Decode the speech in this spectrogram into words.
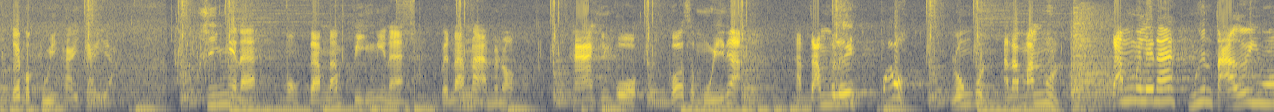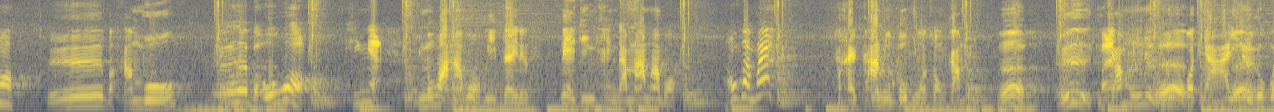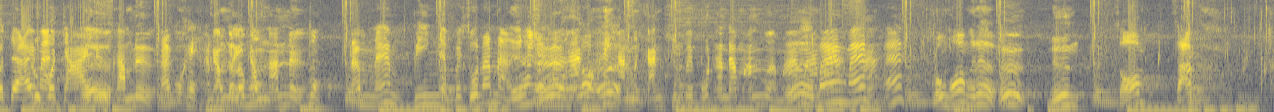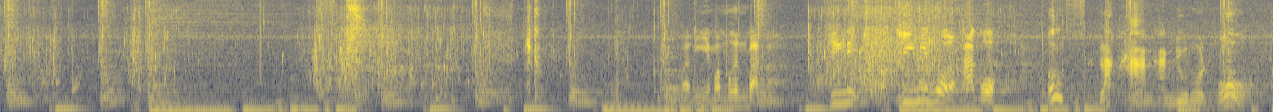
ได้บักคุยหายใจอะชิงเนี่ยนะหมกดำน้ำปิงนี่นะเป็นน้ำหนานไปเนาะหาคิมโพเพราะสมุยเนี่ยหันดำไปเลยเป้า ลงบุญอันดามันมุ่นดำไปเลยนะมือนตาเลยฮิมโพเออบักคำโวเออบอกโอ้โหชิงเนี่ยที่มาว่าหาบอกอีบได้หนึ่งแน่จริงแข่งดำน้ำมาบอกเอากลันไหมถ้าใครการโดนโต๊ะหัวสองกำเออเออมากำมือหนึ่งเออลูกกระจายเอเนออะลูกกระจายลูกมากระจายเนอะคำเนอะฮะก็ให้หันกำไหนแล้วกำนั้นเนอะหมกดำน้ำปิงเนี่ยไปสวนน้ำหนาเออฮะเออฮะก็ให้หันเหมือนกันกินไปพดอันดามันเมื่อเอมาอมามาฮะมาลงพร้อมกันเนอะเออหนึ่งสองสาม นนี้อย่ามาเมินบัตรจริงนี่จริงนี่หัวฮากโอโอ้ลักหานหันอยู่โทษโอ้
